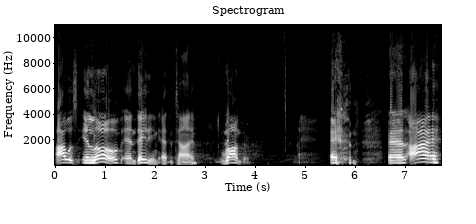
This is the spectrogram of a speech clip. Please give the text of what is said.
I was in love and dating at the time Rhonda. And, and I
